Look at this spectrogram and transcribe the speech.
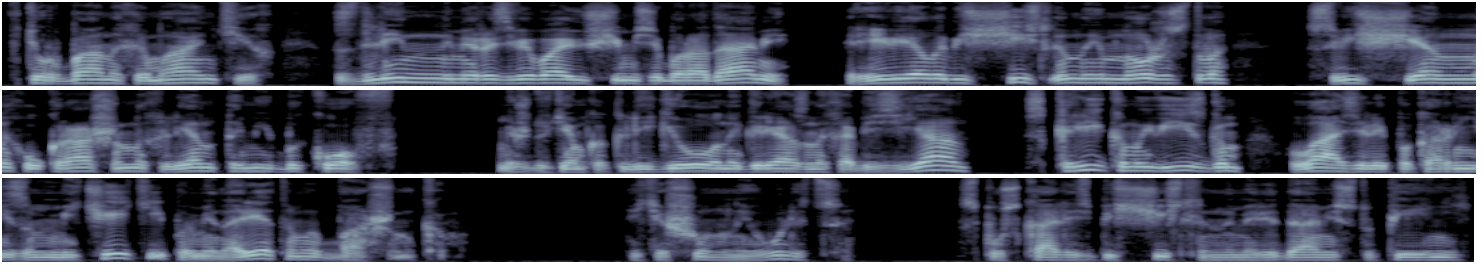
в тюрбанах и мантиях, с длинными развивающимися бородами, ревело бесчисленное множество священных, украшенных лентами быков, между тем как легионы грязных обезьян с криком и визгом лазили по карнизам мечетей, по минаретам и башенкам. Эти шумные улицы спускались бесчисленными рядами ступеней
